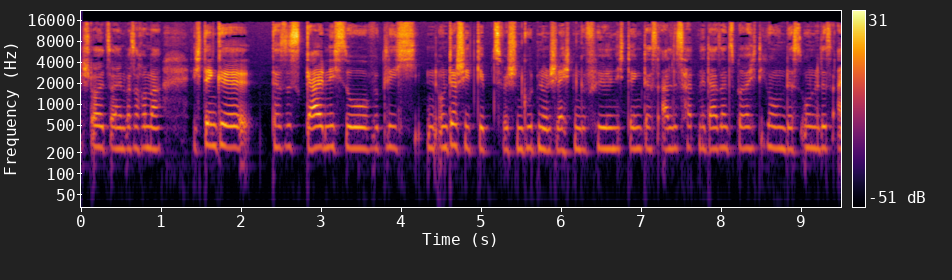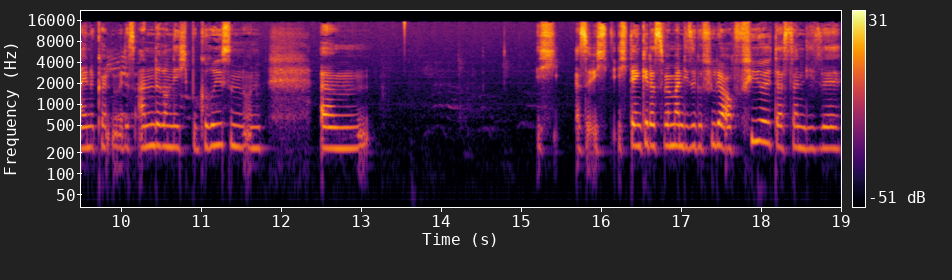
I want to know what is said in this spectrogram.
stolz sein, was auch immer. Ich denke, dass es gar nicht so wirklich einen Unterschied gibt zwischen guten und schlechten Gefühlen. Ich denke, dass alles hat eine Daseinsberechtigung. Dass ohne das eine könnten wir das andere nicht begrüßen. Und ähm, ich, also ich, ich denke, dass wenn man diese Gefühle auch fühlt, dass dann diese,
